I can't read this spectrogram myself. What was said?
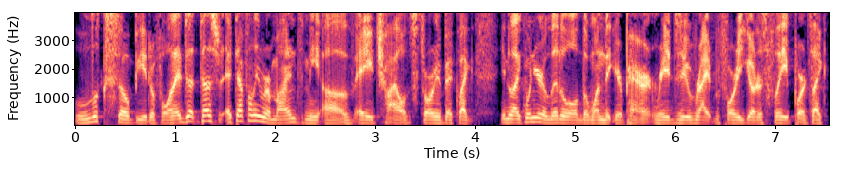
look so beautiful, and it does. It definitely reminds me of a child's storybook, like you know, like when you're little, the one that your parent reads you right before you go to sleep, where it's like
